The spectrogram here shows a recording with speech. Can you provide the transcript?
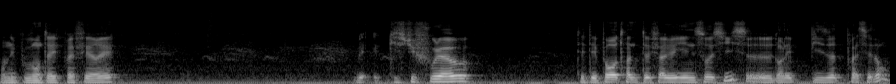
Mon épouvantail préféré mais qu'est-ce que tu fous là-haut? T'étais pas en train de te faire griller une saucisse euh, dans l'épisode précédent?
